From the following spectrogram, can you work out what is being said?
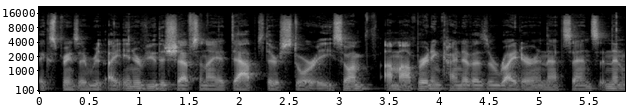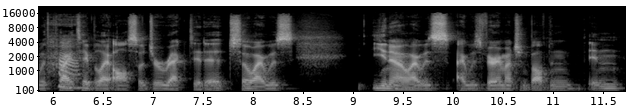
experience. I, re- I interview the chefs and I adapt their story. So I'm I'm operating kind of as a writer in that sense. And then with huh. Pride Table, I also directed it. So I was, you know, I was I was very much involved in in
